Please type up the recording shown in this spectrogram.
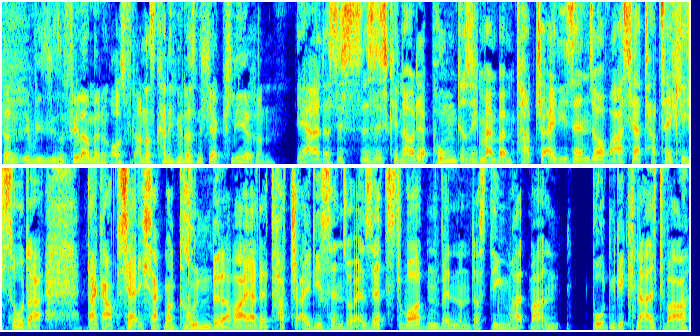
dann irgendwie diese Fehlermeldung ausführt. Anders kann ich mir das nicht erklären. Ja, das ist, das ist genau der Punkt. Also ich meine, beim Touch-ID-Sensor war es ja tatsächlich so, da, da gab es ja, ich sag mal, Gründe. Da war ja der Touch-ID-Sensor ersetzt worden, wenn dann das Ding halt mal an Boden geknallt war,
